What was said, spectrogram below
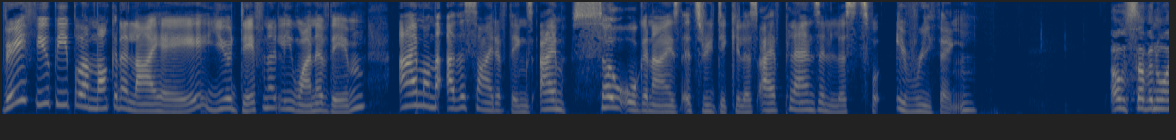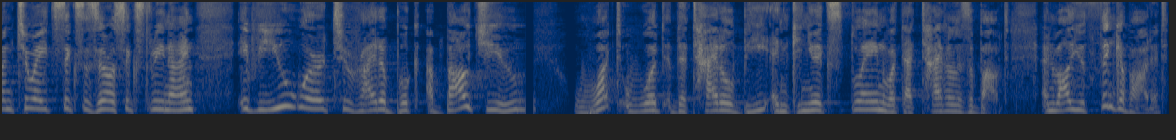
Very few people, I'm not going to lie, hey. You're definitely one of them. I'm on the other side of things. I'm so organized, it's ridiculous. I have plans and lists for everything. 0712860639. If you were to write a book about you, what would the title be? And can you explain what that title is about? And while you think about it,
